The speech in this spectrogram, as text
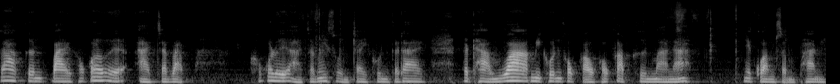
ซากเกินไป เขาก็เลยอาจจะแบบเขาก็เลยอาจจะไม่สนใจคุณก็ได้แต่ถามว่ามีคนเก่าๆเขากลับคืนมานะ ในความสัมพันธ์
